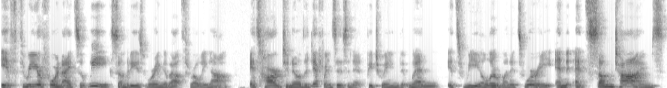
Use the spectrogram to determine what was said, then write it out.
if three or four nights a week somebody is worrying about throwing up, it's hard to know the difference, isn't it, between when it's real or when it's worry. And at sometimes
